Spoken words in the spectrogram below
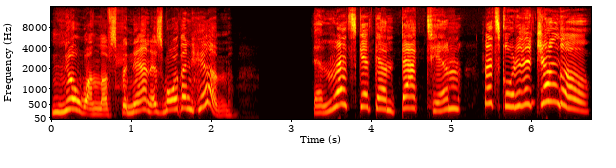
No one loves bananas more than him. Then let's get them back, Tim. Let's go to the jungle.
